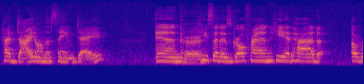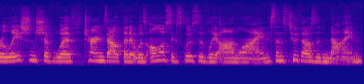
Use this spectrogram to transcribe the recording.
had died on the same day, and Okay. he said his girlfriend he had had a relationship with turns out that it was almost exclusively online since 2009.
